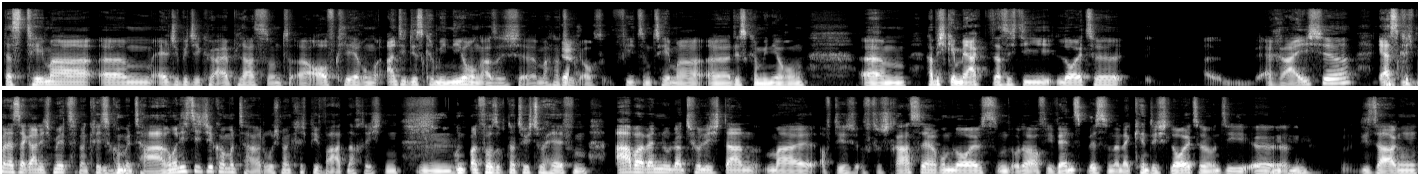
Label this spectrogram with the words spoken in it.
das Thema ähm, LGBTQI Plus und äh, Aufklärung, Antidiskriminierung, also ich äh, mache natürlich ja. auch viel zum Thema äh, Diskriminierung, ähm, habe ich gemerkt, dass ich die Leute erreiche. Erst mhm. kriegt man das ja gar nicht mit. Man kriegt mhm. Kommentare, man liest sich die Kommentare durch, man kriegt Privatnachrichten mhm. und man versucht natürlich zu helfen. Aber wenn du natürlich dann mal auf die, auf die Straße herumläufst und oder auf Events bist und dann erkennt dich Leute und die äh, mhm. die sagen,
